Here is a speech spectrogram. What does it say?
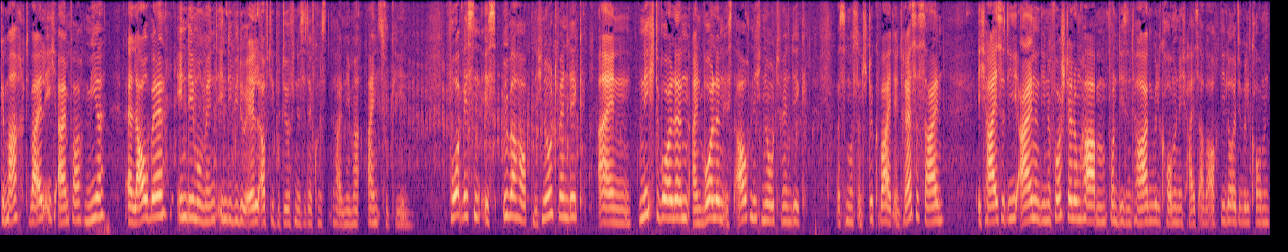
gemacht, weil ich einfach mir erlaube, in dem Moment individuell auf die Bedürfnisse der Kursteilnehmer einzugehen. Vorwissen ist überhaupt nicht notwendig. Ein Nichtwollen, ein Wollen ist auch nicht notwendig. Es muss ein Stück weit Interesse sein. Ich heiße die einen, die eine Vorstellung haben von diesen Tagen willkommen. Ich heiße aber auch die Leute willkommen,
